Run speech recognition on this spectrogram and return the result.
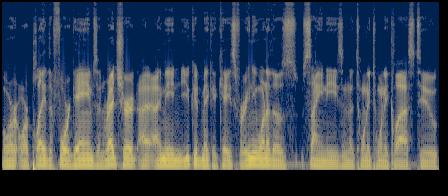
or or play the four games and redshirt. I, I mean, you could make a case for any one of those signees in the 2020 class to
